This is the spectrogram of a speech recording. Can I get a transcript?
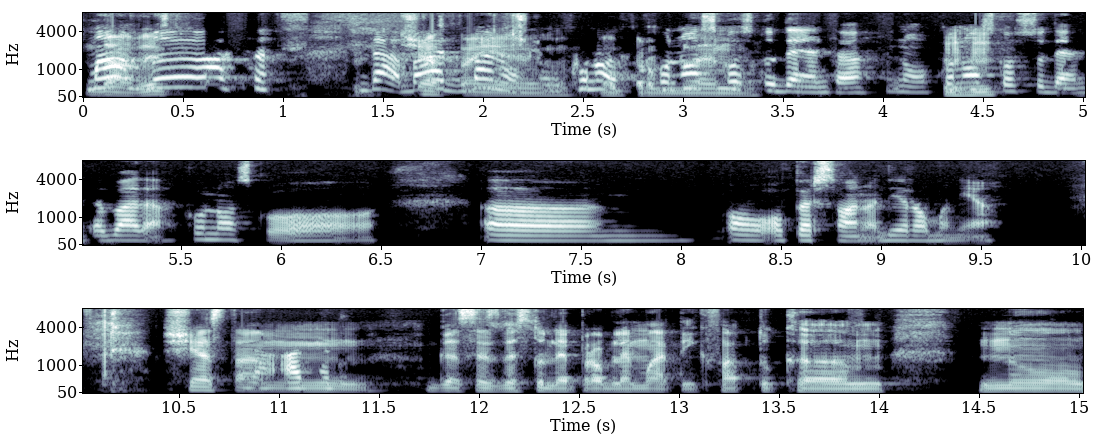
Ma, da, vezi? da, ba, ba nu, cunosc, cunosc o studentă. Nu, cunosc uh-huh. o studentă, ba da, cunosc o, uh, o, o persoană din România. Și asta da, găsesc destul de problematic, faptul că nu,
